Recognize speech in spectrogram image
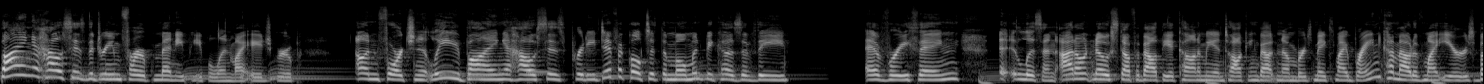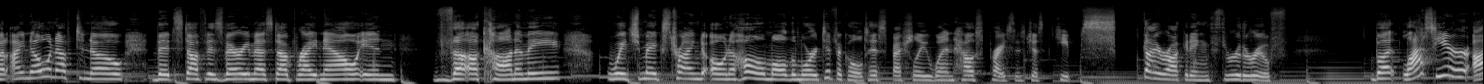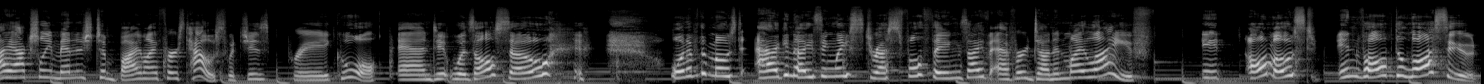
buying a house is the dream for many people in my age group. Unfortunately, buying a house is pretty difficult at the moment because of the everything. Uh, Listen, I don't know stuff about the economy and talking about numbers makes my brain come out of my ears, but I know enough to know that stuff is very messed up right now in the economy, which makes trying to own a home all the more difficult, especially when house prices just keep skyrocketing through the roof. But last year, I actually managed to buy my first house, which is pretty cool. And it was also one of the most agonizingly stressful things I've ever done in my life. It almost involved a lawsuit.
